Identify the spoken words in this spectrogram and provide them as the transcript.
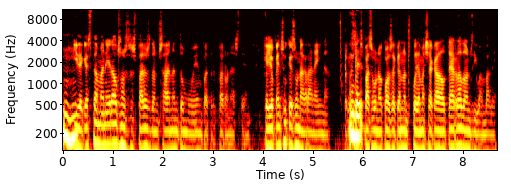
Mhm. i d'aquesta manera els nostres pares doncs, saben en tot moment per, per on estem. Que jo penso que és una gran eina. Perquè si ens passa una cosa que no ens podem aixecar del terra, doncs diuen, vale,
